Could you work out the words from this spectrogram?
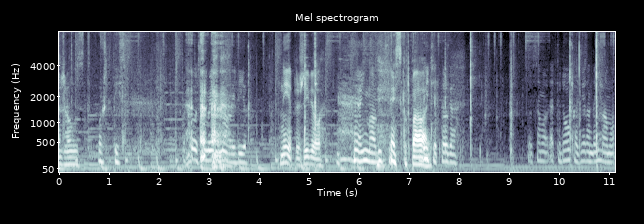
Nažalost. Ošteti se. To je samo jedan mali dio. Nije preživio Ima biće. iskopavanje. Biće toga. To je samo eto dokaz jedan da imamo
